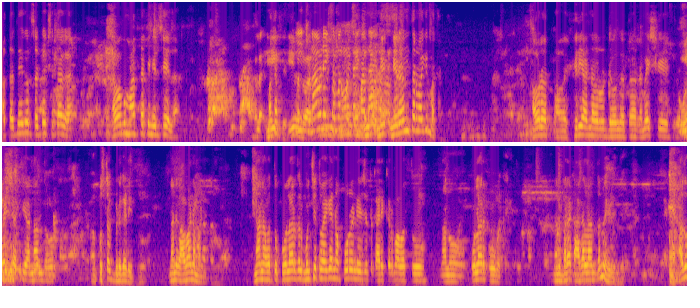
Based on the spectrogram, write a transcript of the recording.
ಹತ್ತು ಹದಿನೈದು ವರ್ಷ ಅಧ್ಯಕ್ಷ ಇದ್ದಾಗ ಯಾವಾಗೂ ಮಾತುಕತೆ ನಿಲ್ಸೇ ಇಲ್ಲ. ಅಲ್ಲ ಈ- ಈ ಈ ಒಂದು ಚುನಾವಣೆಗೆ ಸಂಬಂಧಪಟ್ಟ ನಿ- ನಿರಂತರವಾಗಿ ಮಾತಾಡ್ತೀವಿ. ಅವರ ಹಿರಿಯ ಅಣ್ಣವರು ದಿವಂಗತ ರಮೇಶ್ ಉಮೇಶ್ ಶೆಟ್ಟಿ ಅಣ್ಣಂದು ಆ, ಪುಸ್ತಕ ಬಿಡುಗಡೆ ಇತ್ತು. ನನಗೆ ಆಹ್ವಾನ ಮಾಡಿದ್ರು ನಾನು ಅವತ್ತು ಕೋಲಾರದಲ್ಲಿ ಮುಂಚಿತವಾಗಿ ನಾವು ಪೂರ್ವ ನಿಯೋಜಿತ ಕಾರ್ಯಕ್ರಮ ಅವತ್ತು ನಾನು ಕೋಲಾರಕ್ಕೆ ಹೋಗ್ಬೇಕಾಗಿತ್ತು. ನಾನು ಬರಕ್ಕೆ ಆಗಲ್ಲ ಅಂತಲೂ ಹೇಳಿದ್ದೆ. ಅದು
